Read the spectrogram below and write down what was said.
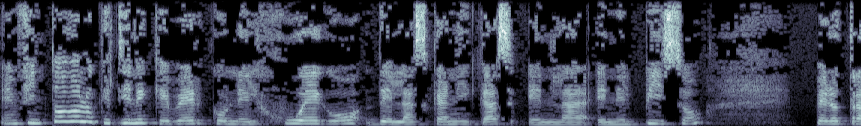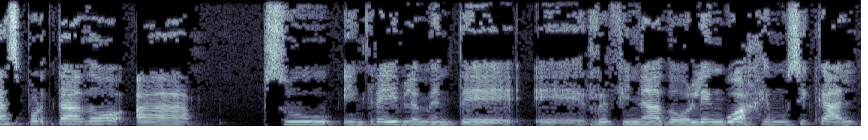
en fin, todo lo que tiene que ver con el juego de las canicas en, la, en el piso, pero transportado a su increíblemente eh, refinado lenguaje musical.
